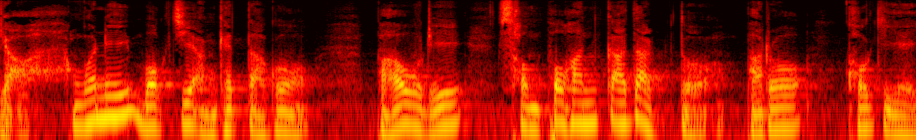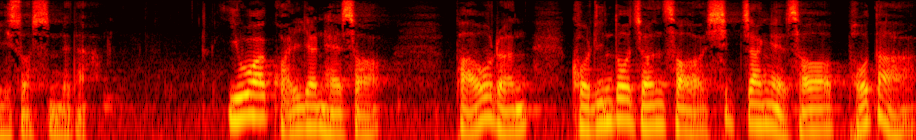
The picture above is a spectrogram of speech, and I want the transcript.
영원히 먹지 않겠다고 바울이 선포한 까닭도 바로 거기에 있었습니다. 이와 관련해서 바울은 고린도전서 10장에서 보다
